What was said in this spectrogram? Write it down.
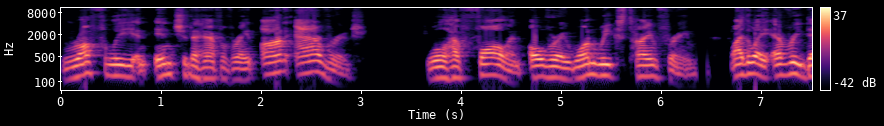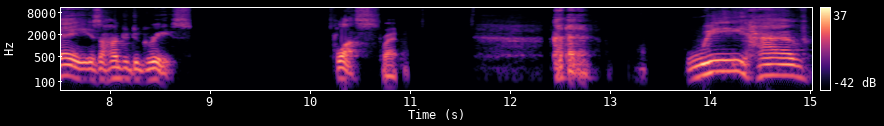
roughly an inch and a half of rain on average will have fallen over a one week's time frame. By the way, every day is 100 degrees plus. Right. we have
